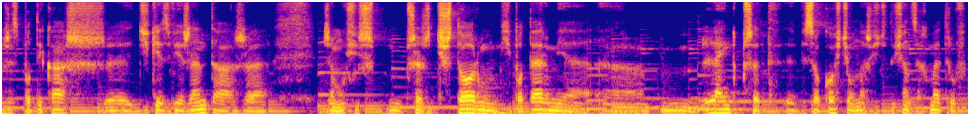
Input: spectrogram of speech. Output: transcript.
że spotykasz e, dzikie zwierzęta, że, że musisz przeżyć sztorm, hipotermię, mm, lęk przed wysokością na 6000 metrów,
